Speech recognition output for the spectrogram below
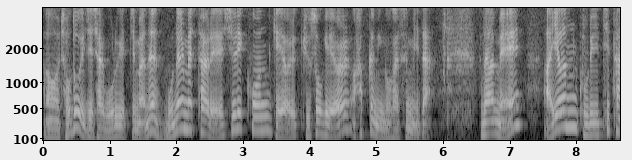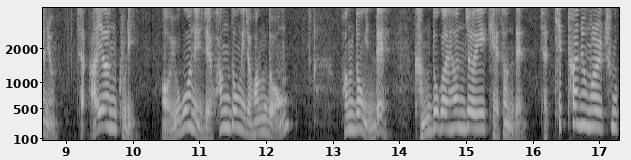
어, 저도 이제 잘 모르겠지만은 모넬 메탈의 실리콘 계열, 규소 계열 합금인 것 같습니다. 그 다음에 아연 구리 티타늄. 자, 아연 구리. 어, 요거는 이제 황동이죠, 황동. 황동인데 강도가 현저히 개선된 자, 티타늄을 추,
